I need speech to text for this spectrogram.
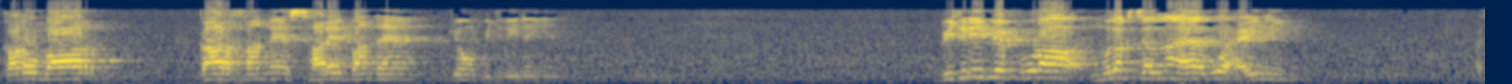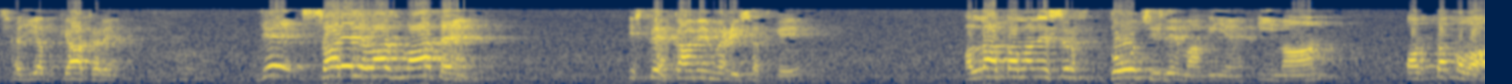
کاروبار، کارخانے سارے بند ہیں، کیوں؟ بجلی نہیں ہے۔ بجلی پہ پورا ملک چلنا ہے، وہ ہے ہی نہیں۔ اچھا جی اب کیا کریں؟ یہ سارے لوازمات ہیں استحکام معیشت کے۔ اللہ تعالیٰ نے صرف دو چیزیں مانگی ہیں، ایمان اور تقوا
